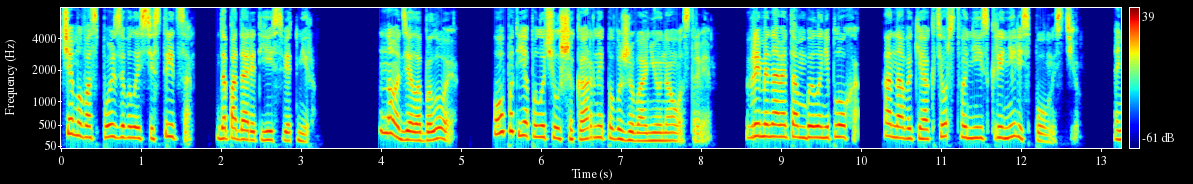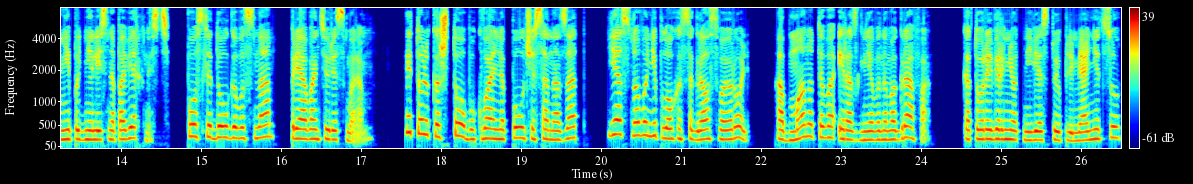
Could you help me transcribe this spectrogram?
чем и воспользовалась сестрица, да подарит ей свет мир. Но дело былое. Опыт я получил шикарный по выживанию на острове. Временами там было неплохо, а навыки актерства не искренились полностью. Они поднялись на поверхность после долгого сна при авантюре с мэром. И только что, буквально полчаса назад, я снова неплохо сыграл свою роль обманутого и разгневанного графа, который вернет невесту и племянницу,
